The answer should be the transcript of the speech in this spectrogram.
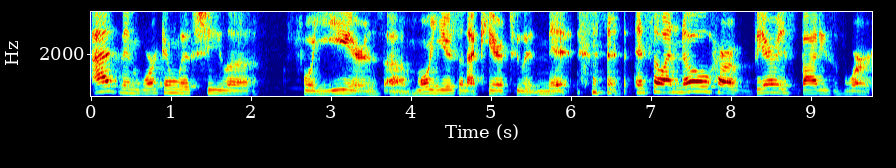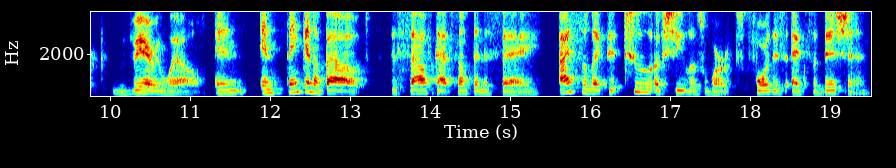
I've been working with Sheila for years, uh, more years than I care to admit. and so I know her various bodies of work very well. And in thinking about the South got something to say, I selected two of Sheila's works for this exhibition.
